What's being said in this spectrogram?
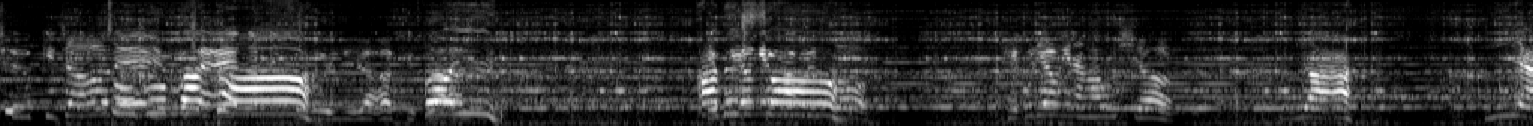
죽기 전에 조금만 더. 거의 다 개구리 형이랑 하고 됐어 있어. 개구리 형이랑 하고 있어. 이야 이야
